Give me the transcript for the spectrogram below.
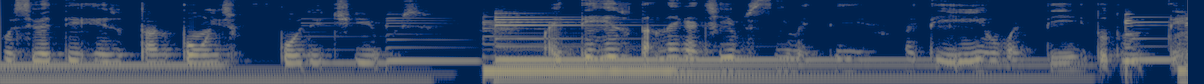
você vai ter resultados bons, positivos. Vai ter resultados negativos, sim, ter, erro, vai ter, todo mundo tem.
